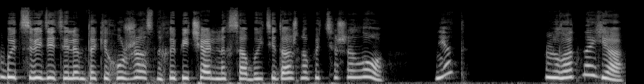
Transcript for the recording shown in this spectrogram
Быть свидетелем таких ужасных и печальных событий должно быть тяжело. Нет? Ну ладно я.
